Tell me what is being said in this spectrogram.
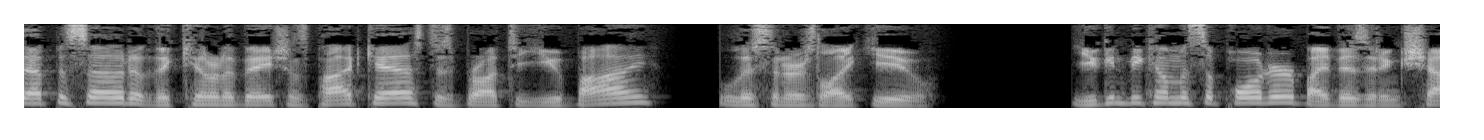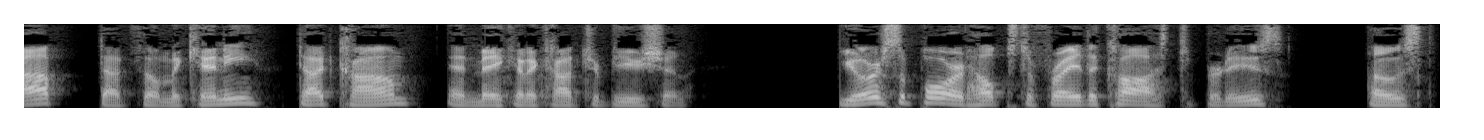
episode of the Killer Innovations podcast is brought to you by listeners like you. You can become a supporter by visiting shop.philmckinney.com and making a contribution. Your support helps defray the cost to produce, host,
